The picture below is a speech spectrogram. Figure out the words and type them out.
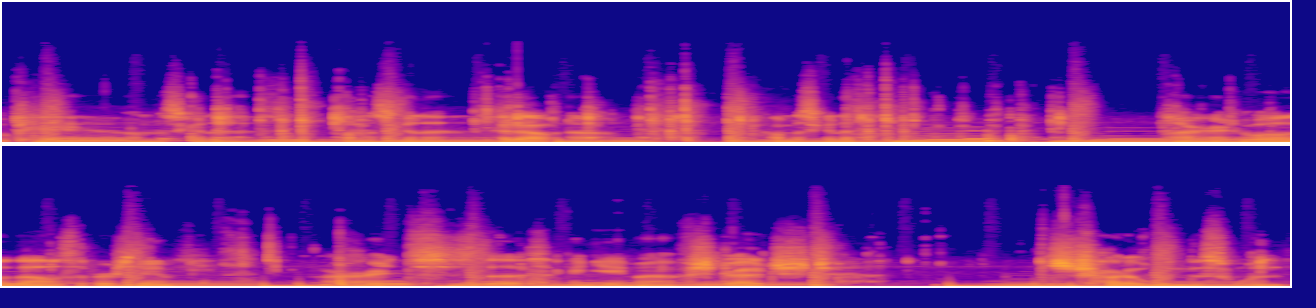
Okay, I'm just gonna, I'm just gonna head out now. I'm just gonna. Alright, well, that was the first game. Alright, this is the second game I've stretched. Let's try to win this one.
